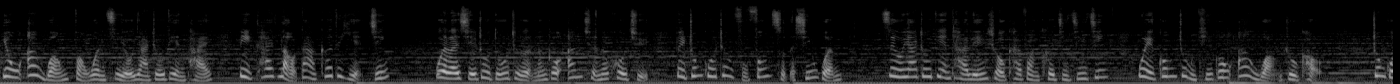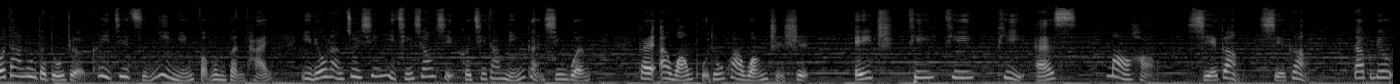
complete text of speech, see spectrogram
用暗网访问自由亚洲电台，避开老大哥的眼睛。为了协助读者能够安全地获取被中国政府封锁的新闻，自由亚洲电台联手开放科技基金为公众提供暗网入口。中国大陆的读者可以借此匿名访问本台，以浏览最新疫情消息和其他敏感新闻。该暗网普通话网址是 h t t p s 冒号斜杠斜杠 w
